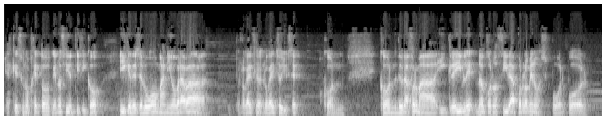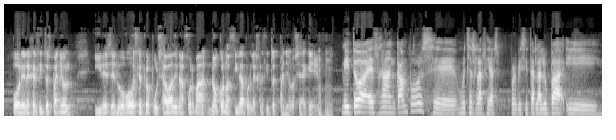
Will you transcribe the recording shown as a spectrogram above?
es que es un objeto que no se identificó y que desde luego maniobraba, pues lo que ha dicho, lo que ha dicho Josep, con, con de una forma increíble, no conocida por lo menos por, por, por el ejército español y desde luego se propulsaba de una forma no conocida por el ejército español. O sea que Ujú. Mito a Esgan Campos, eh, muchas gracias por visitar la lupa y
